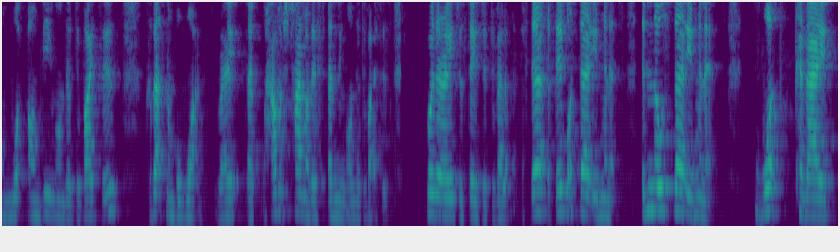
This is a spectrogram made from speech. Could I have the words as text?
on what on being on their devices, because that's number one, right? It's like how much time are they spending on their devices for their age and stage of development? If they're if they've got 30 minutes, in those 30 minutes, what can I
